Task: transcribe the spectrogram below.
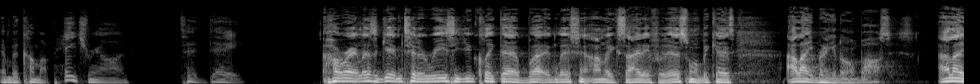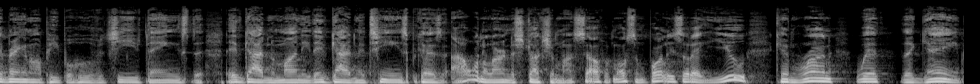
and become a Patreon today. All right, let's get into the reason you click that button. Listen, I'm excited for this one because I like bringing on bosses. I like bringing on people who've achieved things that they've gotten the money, they've gotten the teams because I want to learn the structure myself, but most importantly, so that you can run with the game.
